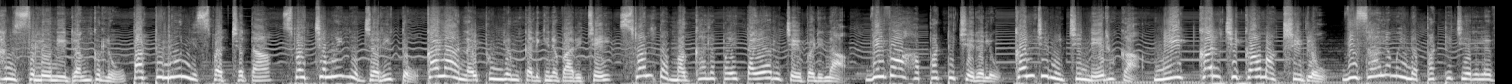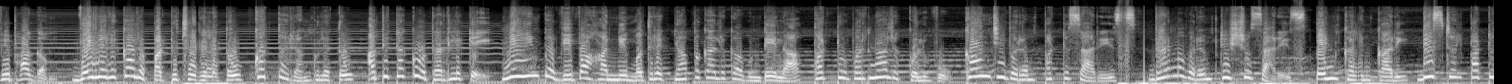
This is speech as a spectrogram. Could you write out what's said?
ధనుస్సులోని రంగులు పట్టులోని స్వచ్ఛత స్వచ్ఛమైన జరీతో కళా నైపుణ్యం కలిగిన వారిచే స్వంత మగ్గాలపై తయారు చేయబడిన వివాహ పట్టు చీరలు కంచి నుంచి నేరుగా మీ కంచి కామాక్షిలో విశాలమైన పట్టు చీరల విభాగం. వేల రకాల పట్టు చీరలతో కొత్త రంగులతో అతి తక్కువ ధరలకే మీ ఇంట వివాహాన్ని మధుర జ్ఞాపకాలుగా ఉండేలా పట్టు వర్ణాల కొలువు. కాంజీవరం పట్టు saris Dharmavaram tissue saris pen Kalamkari digital పట్టు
